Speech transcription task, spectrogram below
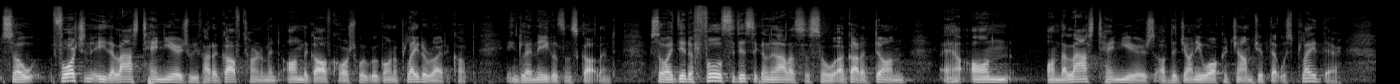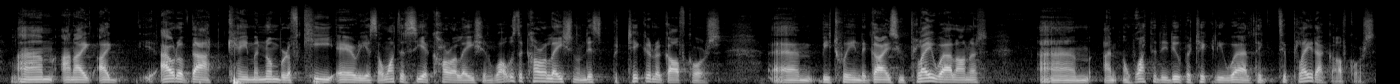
so, fortunately, the last 10 years we've had a golf tournament on the golf course where we're going to play the Ryder Cup in Gleneagles in Scotland. So, I did a full statistical analysis, so I got it done uh, on on the last 10 years of the Johnnie Walker Championship that was played there. Um, and I, I, out of that came a number of key areas. I wanted to see a correlation. What was the correlation on this particular golf course um, between the guys who play well on it um, and, and, what did they do particularly well to, to play that golf course?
